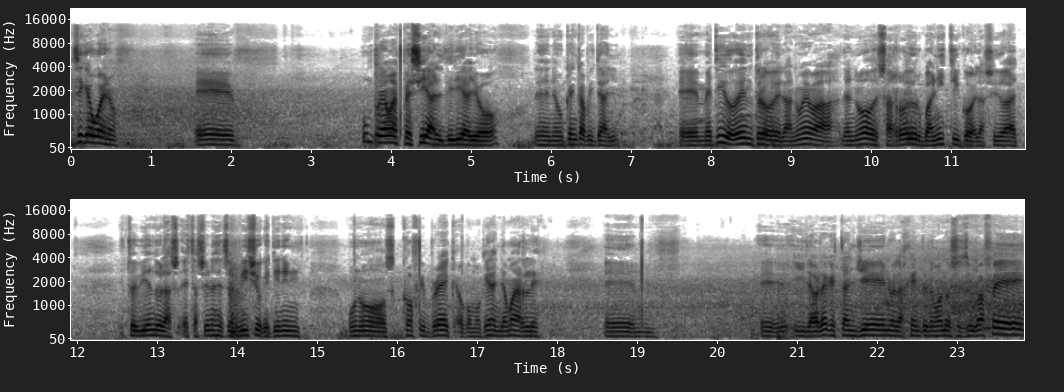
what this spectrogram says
Así que bueno, eh, un programa especial, diría yo, desde Neuquén Capital. Eh, metido dentro de la nueva, del nuevo desarrollo urbanístico de la ciudad. Estoy viendo las estaciones de servicio que tienen unos coffee break o como quieran llamarle. Eh, eh, y la verdad que están llenos, la gente tomándose su café,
